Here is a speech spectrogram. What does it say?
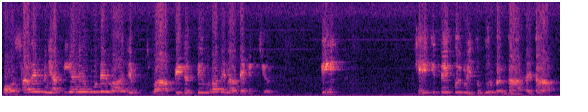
ਬਹੁਤ ਸਾਰੇ ਪੰਜਾਬੀਆਂ ਨੇ ਉਹਦੇ ਵਾਜਬ ਜਵਾਬ ਵੀ ਦਿੱਤੇ ਉਹਨਾਂ ਦੇ ਨਾਲ ਦੇ ਵਿੱਚ ਵੀ ਜੇ ਕਿਤੇ ਕੋਈ ਮਜ਼ਦੂਰ ਬੰਦਾ ਹੈਗਾ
